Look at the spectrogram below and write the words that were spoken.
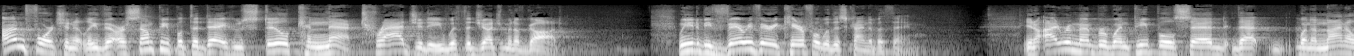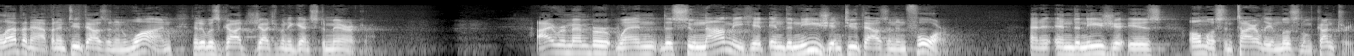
Unfortunately, there are some people today who still connect tragedy with the judgment of God. We need to be very, very careful with this kind of a thing. You know, I remember when people said that when a 9 11 happened in 2001, that it was God's judgment against America. I remember when the tsunami hit Indonesia in 2004. And Indonesia is almost entirely a Muslim country.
